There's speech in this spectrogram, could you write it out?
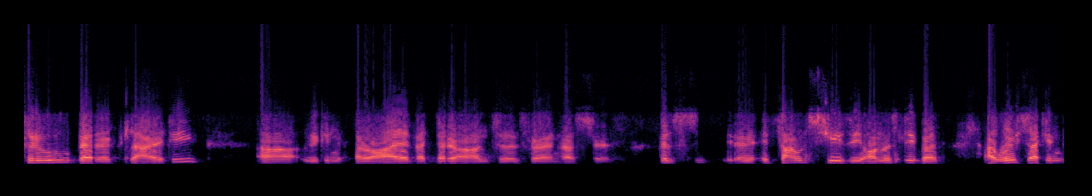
through better clarity, uh, we can arrive at better answers for our investors. Because it sounds cheesy, honestly, but I wish I can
